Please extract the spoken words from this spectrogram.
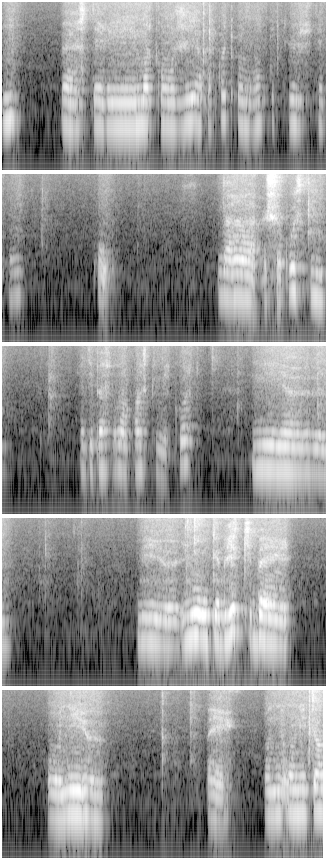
Hmm. Ben, c'était les mois de congé, à peu près trois mois. Fait que j'étais pas. Oh. Ben, je sais pas si il y a des personnes en France qui m'écoutent. Mais, euh, mais euh, nous au Québec, ben, on est. Euh, ben, on, on était en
